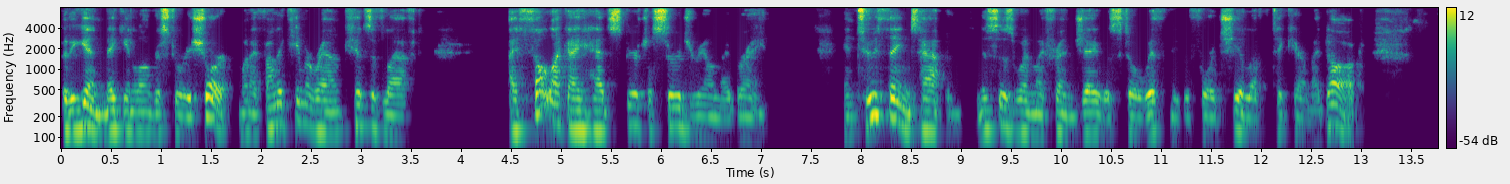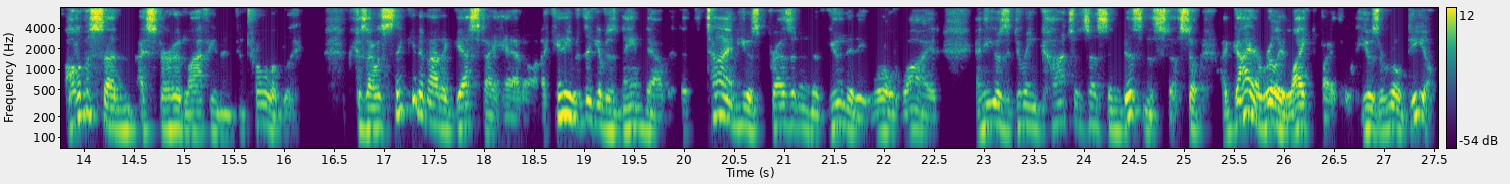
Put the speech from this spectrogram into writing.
but again, making a longer story short, when I finally came around, kids have left. I felt like I had spiritual surgery on my brain. And two things happened. This is when my friend Jay was still with me before she had left to take care of my dog all of a sudden I started laughing uncontrollably because I was thinking about a guest I had on. I can't even think of his name now, but at the time he was president of Unity Worldwide and he was doing consciousness and business stuff. So a guy I really liked, by the way, he was a real deal.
